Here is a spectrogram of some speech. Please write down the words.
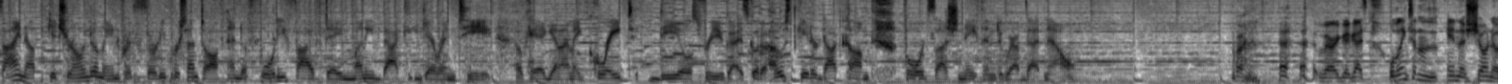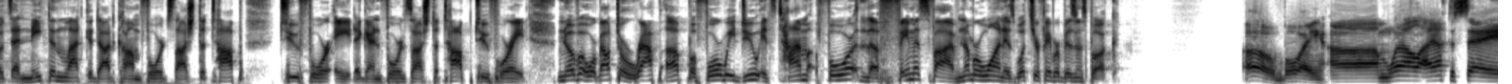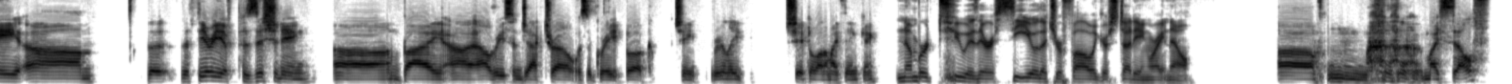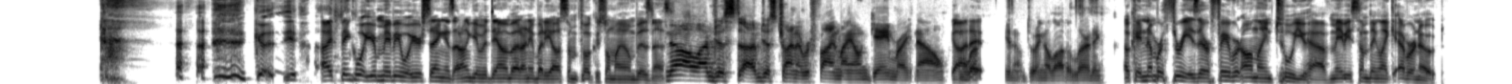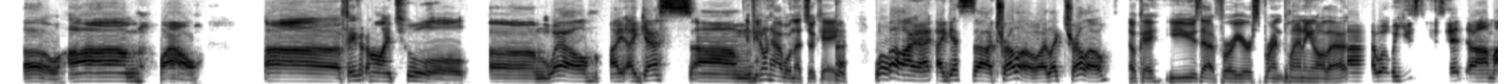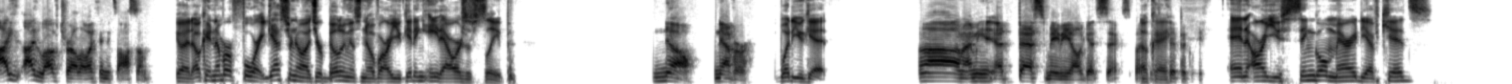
sign up, get your own domain for 30% off and a 45 day money back guarantee. Okay, again, I make great deals for you guys. Go to hostgator.com forward slash Nathan to grab that now. Very good, guys. We'll link to them in the show notes at nathanlatka.com forward slash the top 248. Again, forward slash the top 248. Nova, we're about to wrap up. Before we do, it's time for the famous five. Number one is what's your favorite business book? Oh boy. Um, well, I have to say, um, the the theory of positioning um, by uh, Al Ries and Jack Trout was a great book. Cha- really shaped a lot of my thinking. Number two, is there a CEO that you're following or studying right now? Uh, hmm, myself. I think what you're maybe what you're saying is I don't give a damn about anybody else. I'm focused on my own business. No, I'm just I'm just trying to refine my own game right now. Got More- it. You know, doing a lot of learning. Okay, number three, is there a favorite online tool you have? Maybe something like Evernote. Oh, um, wow. Uh, favorite online tool. Um, well, I, I guess. Um, If you don't have one, that's okay. well, I, I guess uh, Trello. I like Trello. Okay, you use that for your sprint planning and all that. Uh, well, we used to use it. Um, I, I love Trello. I think it's awesome. Good. Okay, number four, yes or no? As you're building this Nova, are you getting eight hours of sleep? No, never. What do you get? Um, I mean, at best, maybe I'll get six, but Okay. typically, And are you single, married? Do you have kids?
